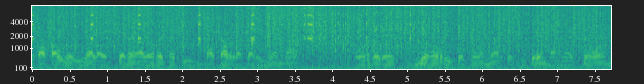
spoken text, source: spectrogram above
Eta Paulo Vidala ezkerre galorretatik bakar bakar joan da. Hor berez Diego Rico egon beharko zuten baina ez zegoen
